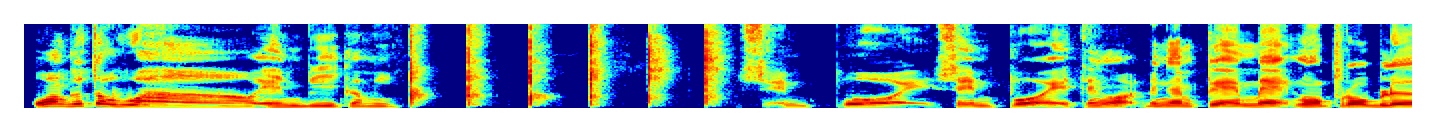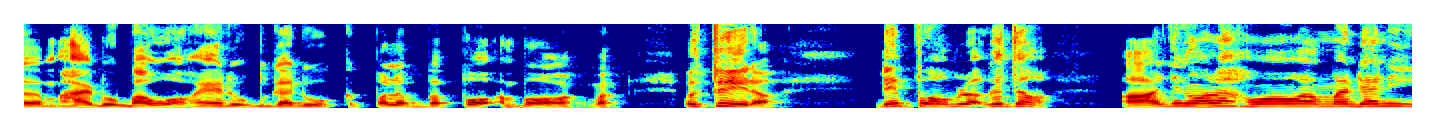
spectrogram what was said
Orang kata, wow, MB kami. Sempoi, sempoi. Tengok dengan PMX no problem. Hak duduk bawah ya duduk bergaduh. Kepala bapak apa? Betul tak? Depa pula kata, ah tengoklah orang-orang Madani.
